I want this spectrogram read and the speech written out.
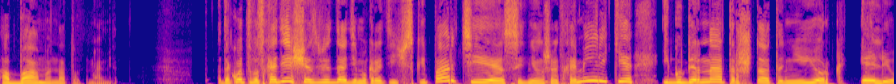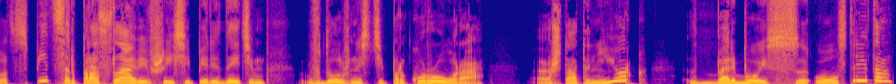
Обама на тот момент. Так вот, восходящая звезда Демократической партии Соединенных Штатов Америки и губернатор штата Нью-Йорк Элliot Спицер, прославившийся перед этим в должности прокурора э, штата Нью-Йорк, борьбой с Уолл-стритом,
